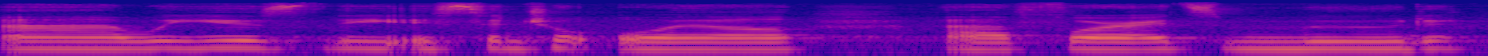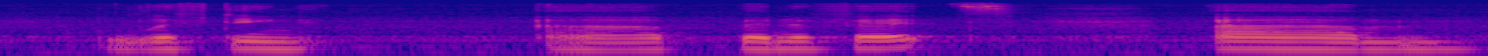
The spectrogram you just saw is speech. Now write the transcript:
Uh, we use the essential oil uh, for its mood lifting uh, benefits. Um,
